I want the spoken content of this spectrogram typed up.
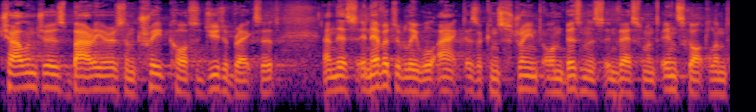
challenges, barriers and trade costs due to Brexit, and this inevitably will act as a constraint on business investment in Scotland.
